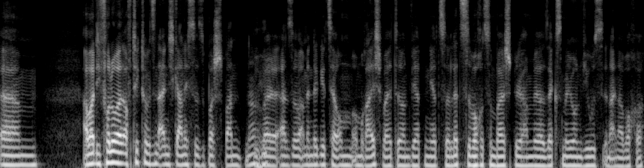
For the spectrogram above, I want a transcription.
Ähm, aber die Follower auf TikTok sind eigentlich gar nicht so super spannend, ne? Mhm. Weil also am Ende geht es ja um, um Reichweite und wir hatten jetzt äh, letzte Woche zum Beispiel haben wir 6 Millionen Views in einer Woche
